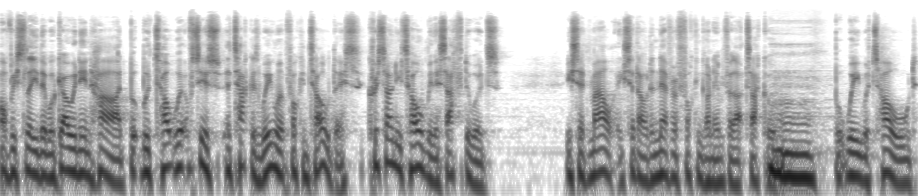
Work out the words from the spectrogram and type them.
Obviously, they were going in hard, but we're told, obviously, as attackers, we weren't fucking told this. Chris only told me this afterwards. He said, Mal, he said, I would have never fucking gone in for that tackle. But we were told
